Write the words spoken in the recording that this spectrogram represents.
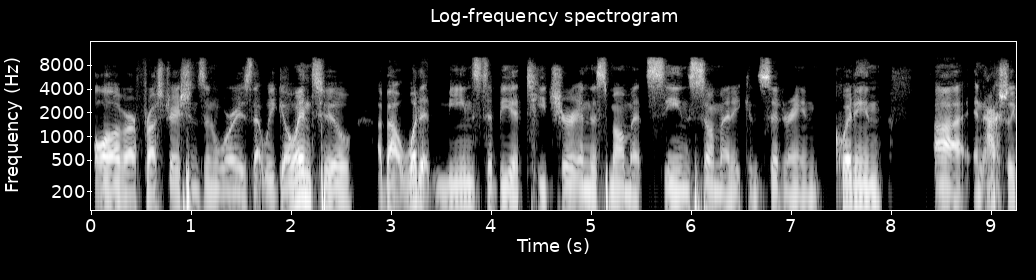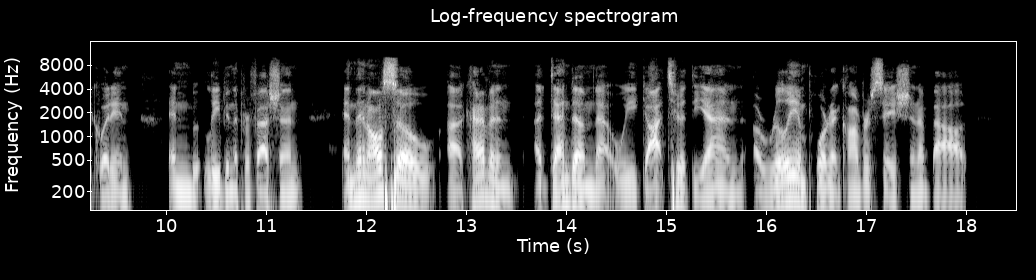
all of our frustrations and worries that we go into about what it means to be a teacher in this moment, seeing so many considering quitting uh, and actually quitting and leaving the profession and then also, uh, kind of an addendum that we got to at the end, a really important conversation about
